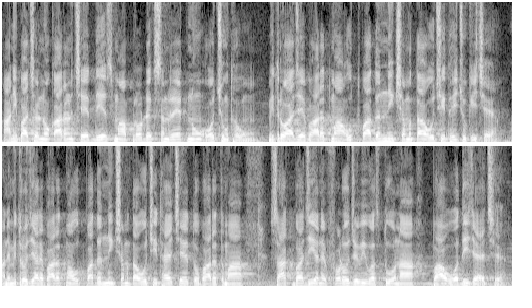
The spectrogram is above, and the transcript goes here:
આની પાછળનો કારણ છે દેશમાં પ્રોડક્શન રેટનું ઓછું થવું. મિત્રો, આજે ભારતમાં ઉત્પાદનની ક્ષમતા ઓછી થઈ ચૂકી છે. અને મિત્રો, જ્યારે ભારતમાં ઉત્પાદનની ક્ષમતા ઓછી થાય છે, તો ભારતમાં શાકભાજી અને ફળો જેવી વસ્તુઓના ભાવ વધી જાય છે.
